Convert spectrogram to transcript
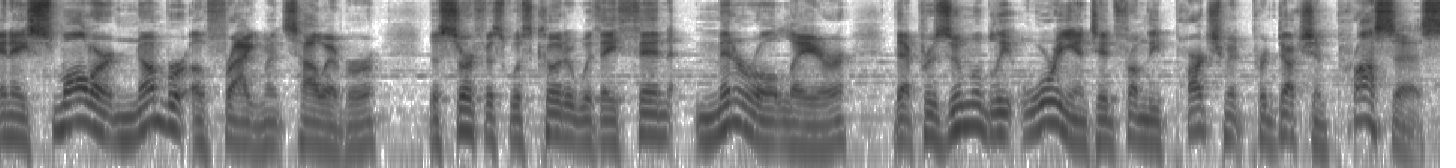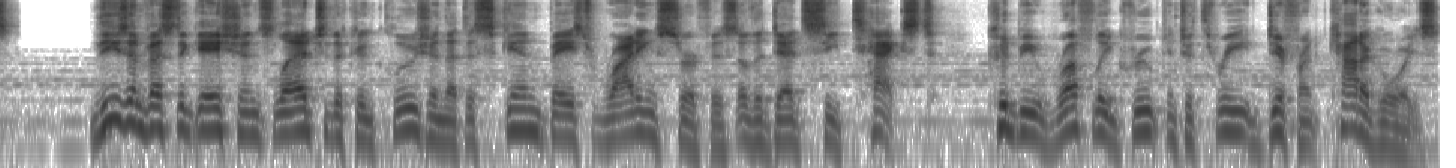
In a smaller number of fragments, however, the surface was coated with a thin mineral layer that presumably oriented from the parchment production process. These investigations led to the conclusion that the skin-based writing surface of the Dead Sea text could be roughly grouped into three different categories.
